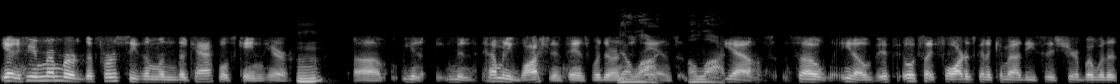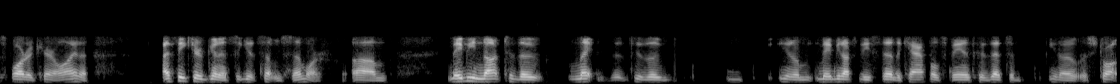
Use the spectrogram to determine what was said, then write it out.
Yeah, and if you remember the first season when the Capitals came here, mm-hmm. uh, you know, I mean, how many Washington fans were there in a the lot, stands? A lot. Yeah. So you know, it looks like Florida's going to come out of these this year, but whether it's Florida or Carolina, I think you're going to get something similar. Um, maybe not to the to the you know, maybe not to the extent of the Capitals fans because that's a you know a strong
